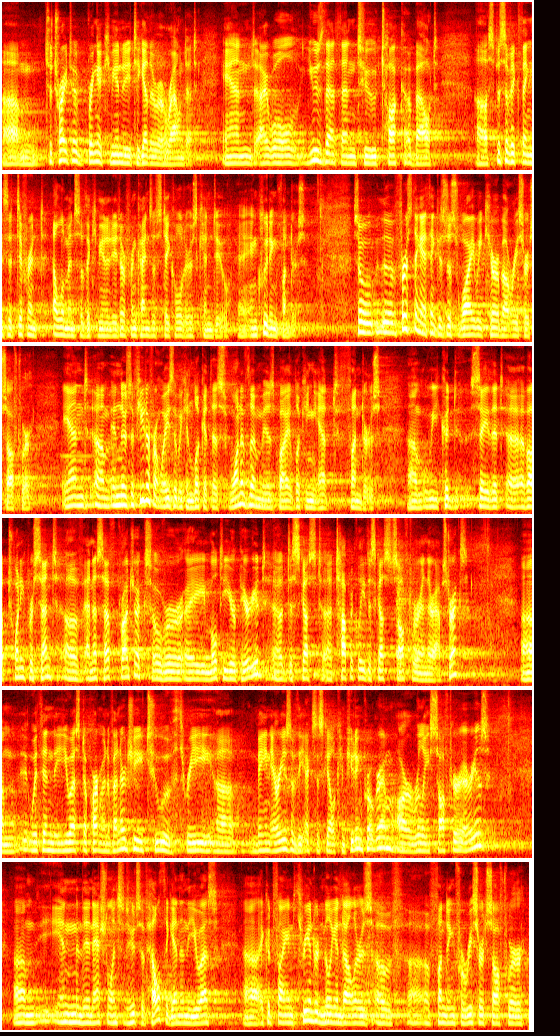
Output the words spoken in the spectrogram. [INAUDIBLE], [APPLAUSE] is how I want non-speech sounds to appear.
um, to try to bring a community together around it. And I will use that then to talk about uh, specific things that different elements of the community, different kinds of stakeholders can do, including funders. So the first thing I think is just why we care about research software. And, um, and there's a few different ways that we can look at this. One of them is by looking at funders. Um, we could say that uh, about 20% of NSF projects over a multi-year period uh, discussed, uh, topically discussed software in their abstracts. Um, within the US Department of Energy, two of three uh, main areas of the exascale computing program are really software areas. Um, in the National Institutes of Health, again in the US, I could find $300 million of, uh, of funding for research software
